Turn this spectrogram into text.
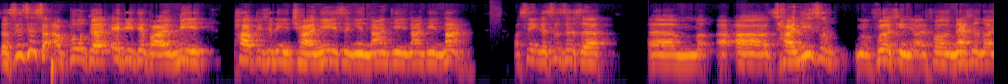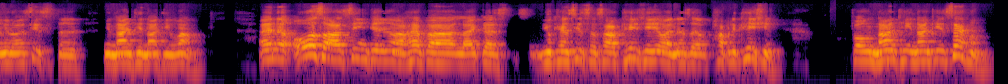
So this is a book edited by me, published in Chinese in 1999. I think this is a, um, a, a Chinese version for national innovation system in 1991. And also I think I have a, like a, you can see the citation and the publication from 1997.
